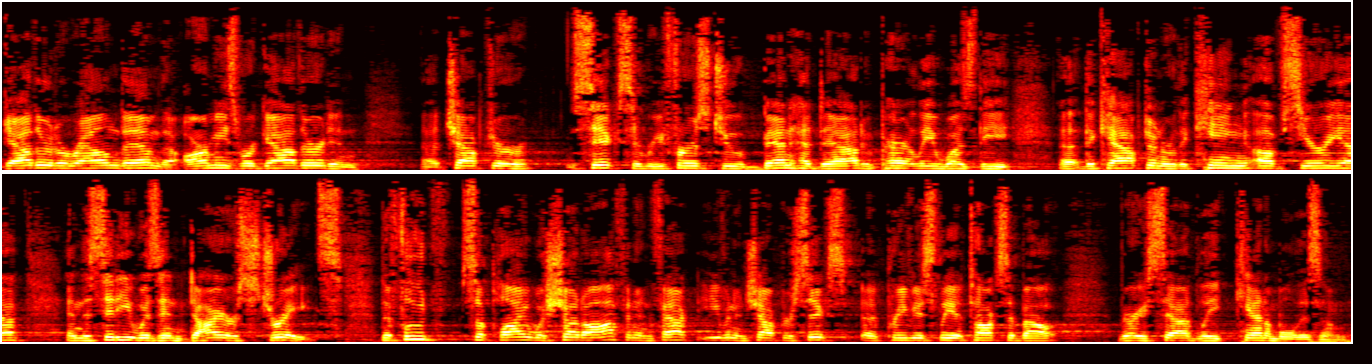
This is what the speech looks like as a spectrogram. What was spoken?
gathered around them. The armies were gathered in uh, chapter 6, it refers to Ben-Hadad, who apparently was the, uh, the captain or the king of Syria, and the city was in dire straits. The food supply was shut off, and in fact, even in chapter 6, uh, previously, it talks about, very sadly, cannibalism.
